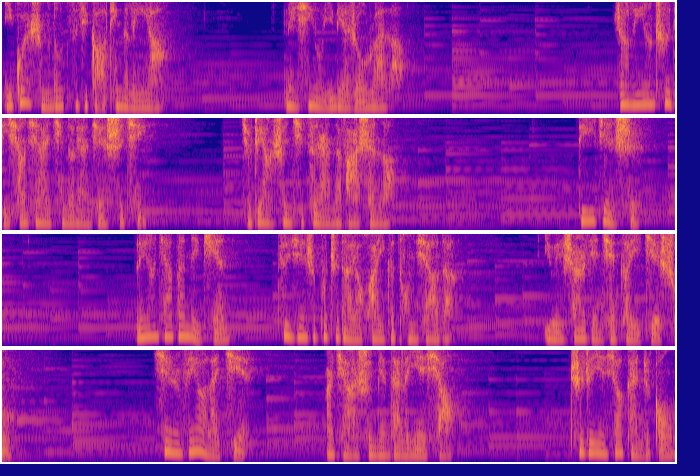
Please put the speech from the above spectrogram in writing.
一贯什么都自己搞定的林阳，内心有一点柔软了。让林阳彻底相信爱情的两件事情，就这样顺其自然的发生了。第一件事，林阳加班那天，最先是不知道要花一个通宵的。以为十二点前可以结束，现任非要来接，而且还顺便带了夜宵。吃着夜宵赶着工，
